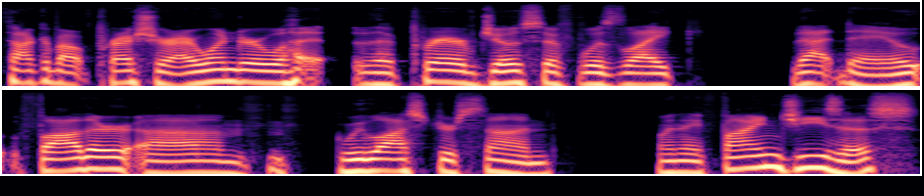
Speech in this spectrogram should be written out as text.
talk about pressure. I wonder what the prayer of Joseph was like that day. Oh, Father, um, we lost your son. when they find Jesus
